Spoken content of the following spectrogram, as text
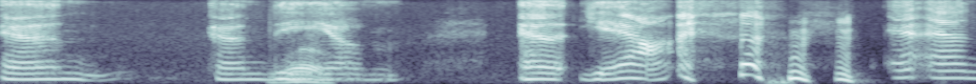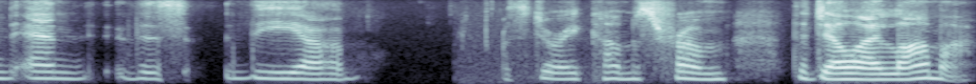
and and the wow. um and yeah and and this the uh, story comes from the Dalai Lama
